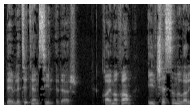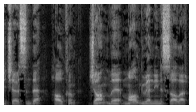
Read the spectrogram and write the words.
devleti temsil eder. Kaymakam ilçe sınırları içerisinde halkın can ve mal güvenliğini sağlar.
